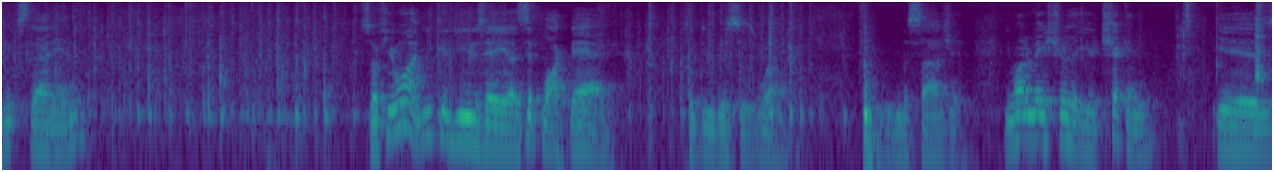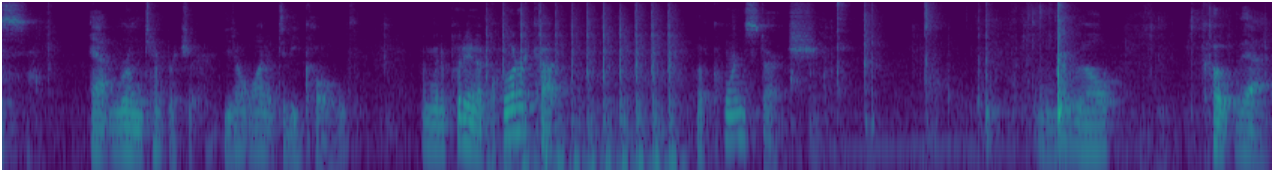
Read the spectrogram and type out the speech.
mix that in. So if you want, you could use a, a Ziploc bag to do this as well. Massage it. You want to make sure that your chicken is at room temperature. You don't want it to be cold. I'm going to put in a quarter cup of cornstarch. And we'll coat that.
